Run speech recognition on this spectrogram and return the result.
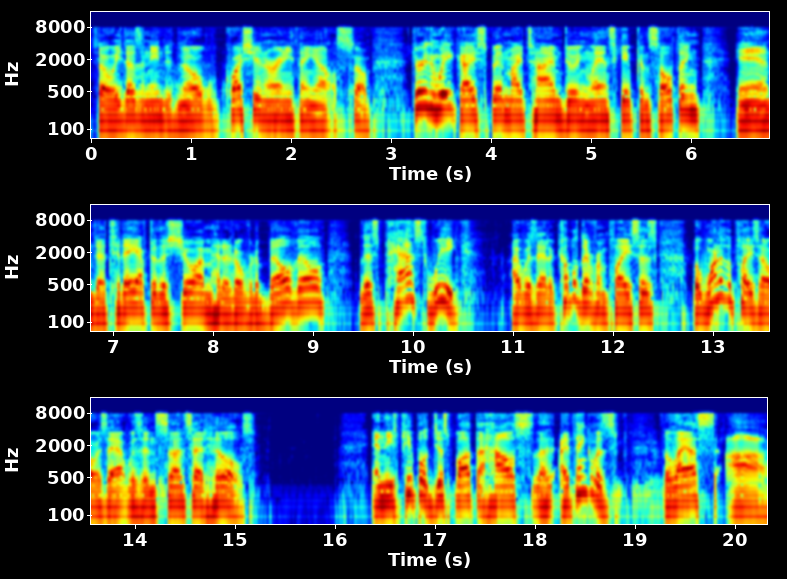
So he doesn't need to know question or anything else. So during the week, I spend my time doing landscape consulting. And uh, today, after the show, I'm headed over to Belleville. This past week, I was at a couple different places, but one of the places I was at was in Sunset Hills. And these people just bought the house, I think it was the last, uh,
